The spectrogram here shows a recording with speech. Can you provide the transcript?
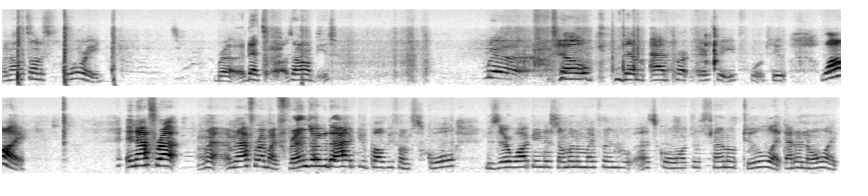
when I was on the story. Bruh, that's all zombies. Tell them add partner 342. Why? And after I, and after my friends are gonna add you probably from school, because they're watching this. Some of my friends at school watch this channel too. Like I don't know, like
